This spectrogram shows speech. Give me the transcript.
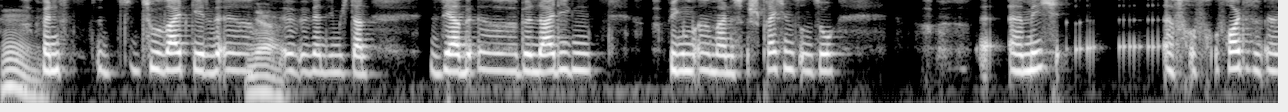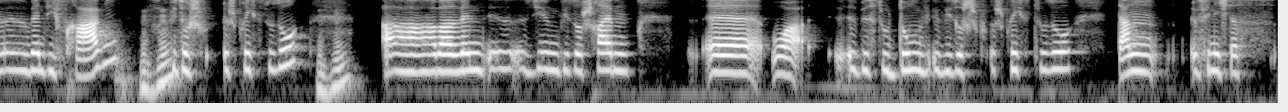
Wenn es zu- weit geht, äh, Ja. äh, wenn sie mich dann sehr be äh, beleidigen wegen äh, meines Sprechens und so. Äh, äh, mich äh, freut es, äh, wenn sie fragen, wieso sp sprichst du so? Aber wenn äh, sie irgendwie so schreiben, äh, boah, äh, bist du dumm, wieso sp sprichst du so, dann finde ich das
